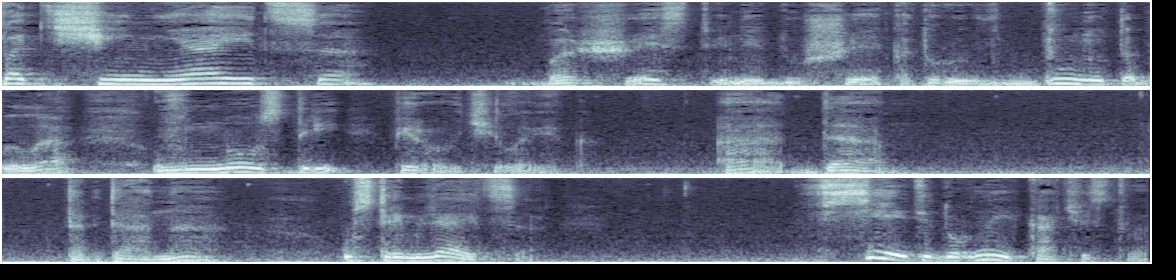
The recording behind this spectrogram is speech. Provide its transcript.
подчиняется божественной душе, которую вдунута была в ноздри первого человека. Адам. Тогда она устремляется все эти дурные качества,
